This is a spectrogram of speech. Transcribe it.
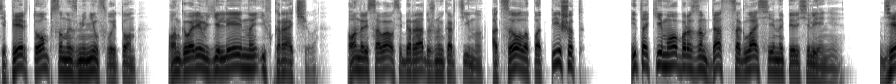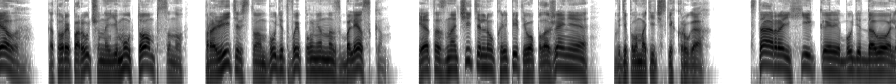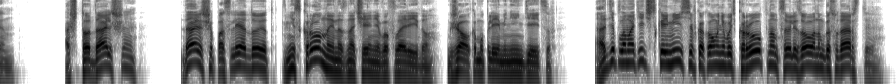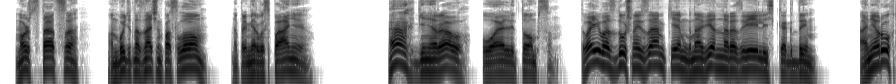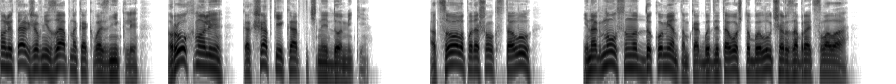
Теперь Томпсон изменил свой тон. Он говорил елейно и вкрадчиво. Он рисовал себе радужную картину. Ациола подпишет и таким образом даст согласие на переселение. Дело, которое поручено ему, Томпсону, правительством, будет выполнено с блеском. И это значительно укрепит его положение в дипломатических кругах. Старый Хикари будет доволен. А что дальше? Дальше последует нескромное назначение во Флориду, к жалкому племени индейцев, а дипломатическая миссия в каком-нибудь крупном цивилизованном государстве. Может статься, он будет назначен послом, например, в Испанию. Ах, генерал Уайли Томпсон, твои воздушные замки мгновенно развеялись, как дым. Они рухнули так же внезапно, как возникли. Рухнули, как шаткие карточные домики. Ацола подошел к столу и нагнулся над документом, как бы для того, чтобы лучше разобрать слова.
